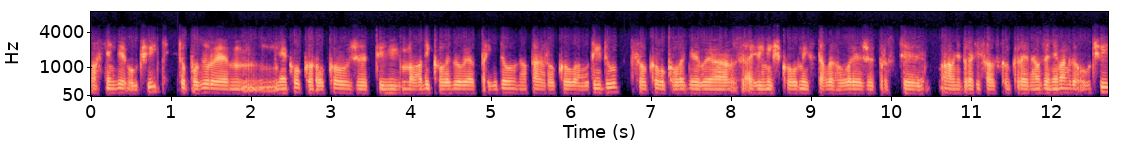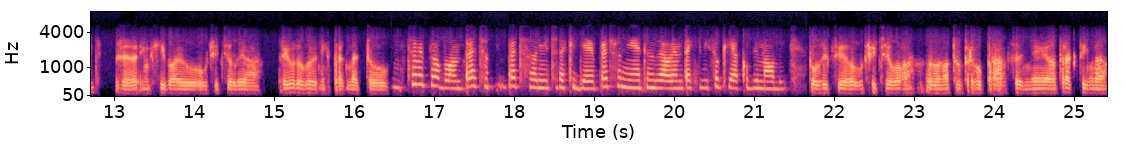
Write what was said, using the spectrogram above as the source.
vlastne kde učiť. To pozorujem niekoľko rokov, že tí mladí kolegovia prídu na pár rokov a odídu. Celkovo kolegovia aj z iných škôl mi stále hovoria, že proste hlavne v Bratislavskom kraji naozaj nemá kto učiť, že im chýbajú učitelia prírodovedných predmetov. Čo je problém? Prečo, prečo sa niečo také deje? Prečo nie je ten záujem taký vysoký, ako by mal byť? Pozícia učiteľa na tom trhu práce nie je atraktívna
